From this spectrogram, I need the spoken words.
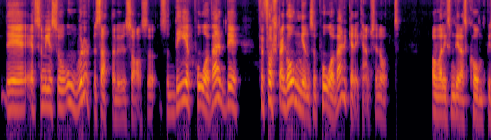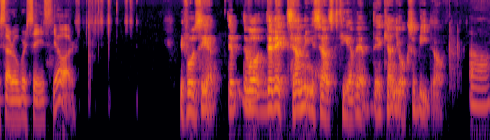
det, eftersom vi är så oerhört besatta av USA, så, så det påverkar, för första gången så påverkar det kanske något av vad liksom deras kompisar overseas gör. Vi får se. Det, det var direktsändning i svensk TV. Det kan ju också bidra. Ja.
